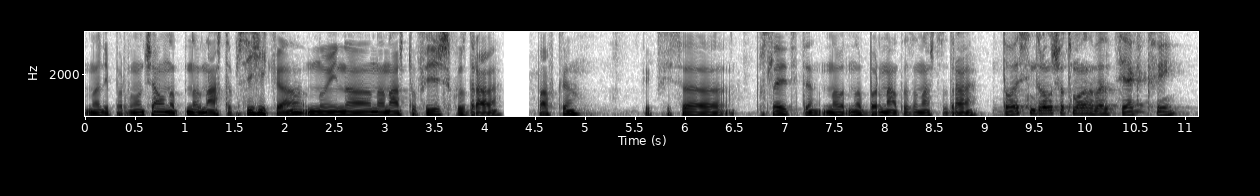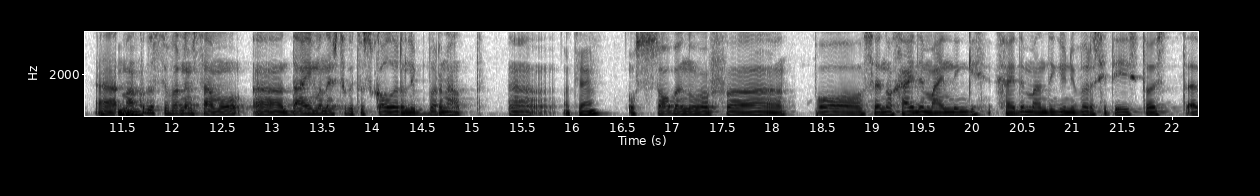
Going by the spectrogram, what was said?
нали, първоначално на, на нашата психика, но и на, на нашето физическо здраве. Павка, какви са последиците на, на бърната за нашето здраве? Той е синдром, защото могат да бъдат всякакви. А, mm-hmm. Малко да се върнем само. А, да, има нещо като scholarly. А, okay. Особено в а, по едно high demanding, high demanding universities, т.е.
